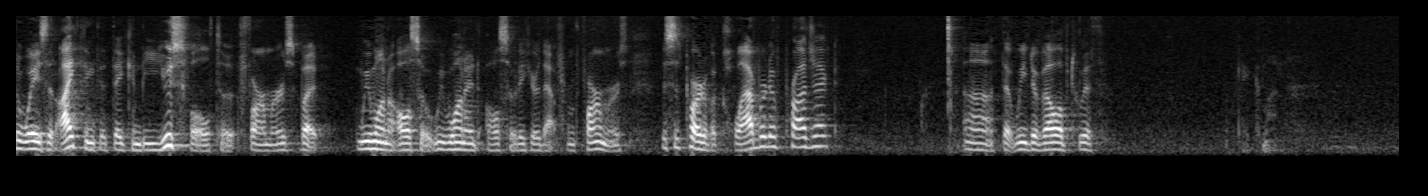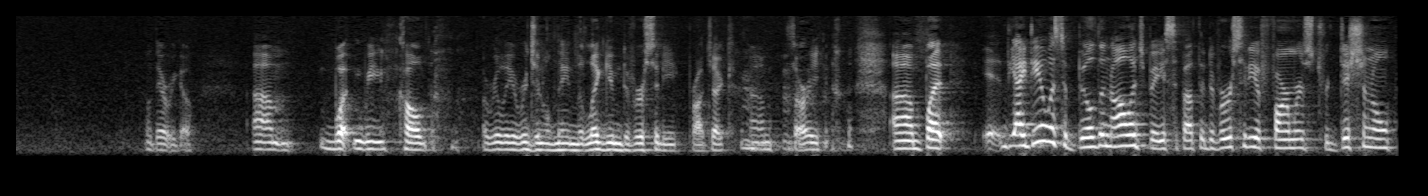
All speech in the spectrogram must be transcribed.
the ways that I think that they can be useful to farmers, but we want to also, we wanted also to hear that from farmers. This is part of a collaborative project uh, that we developed with, okay, come on. Oh, there we go. Um, what we called a really original name, the Legume Diversity Project. Um, sorry. um, but the idea was to build a knowledge base about the diversity of farmers' traditional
